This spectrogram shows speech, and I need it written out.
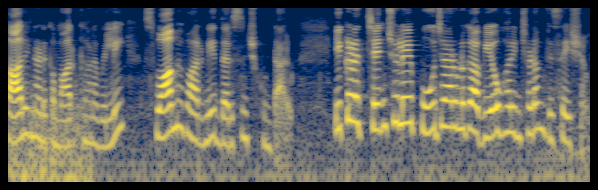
కాలినడక మార్గాన వెళ్ళి స్వామివారిని దర్శించుకుంటారు. ఇక్కడ చెంచులే పూజారులుగా వ్యవహరించడం విశేషం.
